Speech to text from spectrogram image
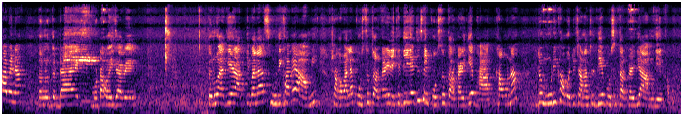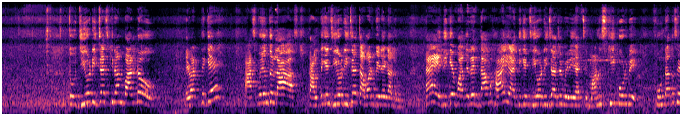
খাবে না। তনু তো ডায়েট মোটা হয়ে যাবে। তনু আজকে রাত্রিবেলা স্মুদি খাবে, আমি সকালবেলা পোস্ত তরকারি রেখে দিয়ে গেছি, সেই পোস্ত তরকারি দিয়ে ভাত খাব না, একটু মুড়ি খাব, একটু চানাচুর দিয়ে পোস্ত তরকারি দিয়ে আম দিয়ে খাব। তো জিও রিচার্জ কিরাম বাড়লো? এবার থেকে আজ পর্যন্ত লাস্ট কাল থেকে জিও রিচার্জ আবার বেড়ে গেল। হ্যাঁ এদিকে বাজারের দাম হাই আর এদিকে জিও রিচার্জও বেড়ে যাচ্ছে। মানুষ কি করবে? ফোনটা তো সে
